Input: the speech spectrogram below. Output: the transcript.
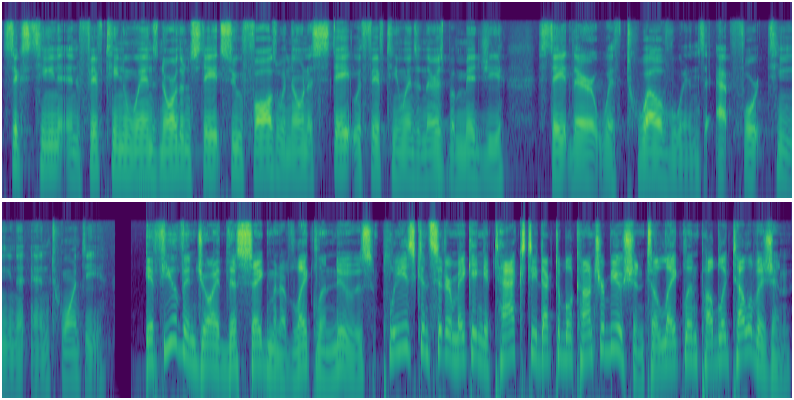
16 and 15 wins. Northern State, Sioux Falls, Winona State with 15 wins, and there's Bemidji State there with 12 wins at 14 and 20. If you've enjoyed this segment of Lakeland News, please consider making a tax-deductible contribution to Lakeland Public Television.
